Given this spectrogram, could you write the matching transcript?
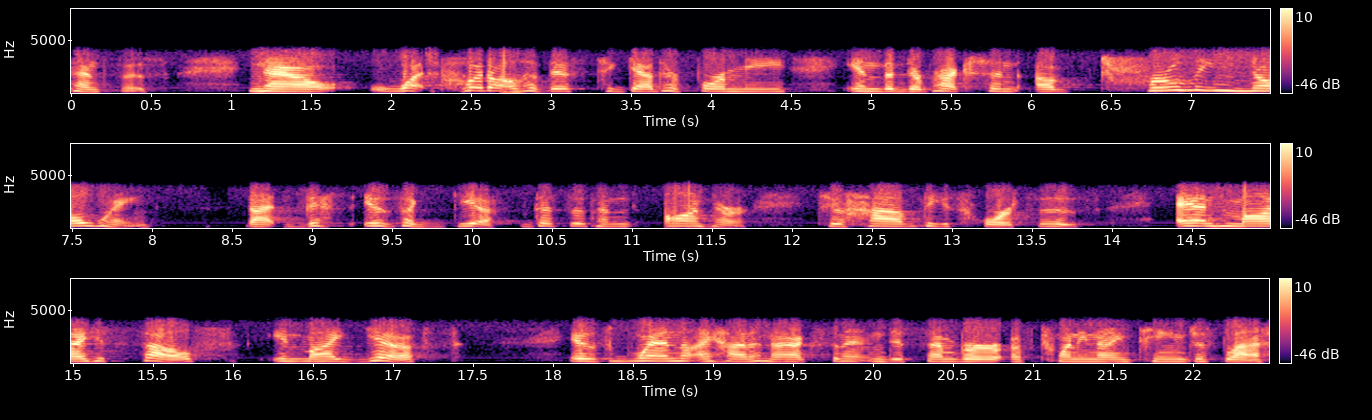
senses. Now, what put all of this together for me in the direction of truly knowing that this is a gift, this is an honor to have these horses and myself in my gifts is when I had an accident in December of 2019, just last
